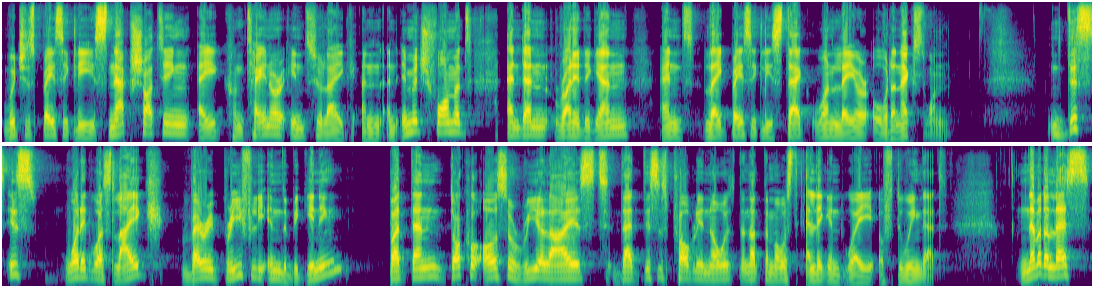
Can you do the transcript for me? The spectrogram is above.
which is basically snapshotting a container into like an, an image format, and then run it again, and like basically stack one layer over the next one. This is what it was like very briefly in the beginning, but then Docker also realized that this is probably no, not the most elegant way of doing that. Nevertheless,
